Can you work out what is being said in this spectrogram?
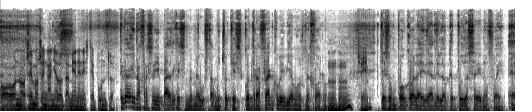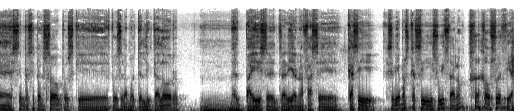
¿O nos hemos engañado también en este punto? creo que hay una frase de mi padre que siempre me gusta mucho que es contra Franco vivíamos mejor ¿no? Sí. que es un poco la idea de lo que pudo ser y no fue. Eh, siempre se pensó pues que después de la muerte del dictador mm, el país entraría en una fase casi seríamos casi Suiza, ¿no? o Suecia.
